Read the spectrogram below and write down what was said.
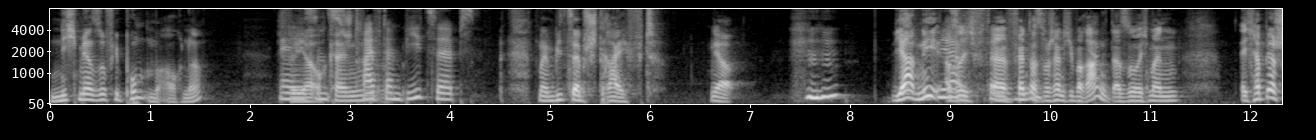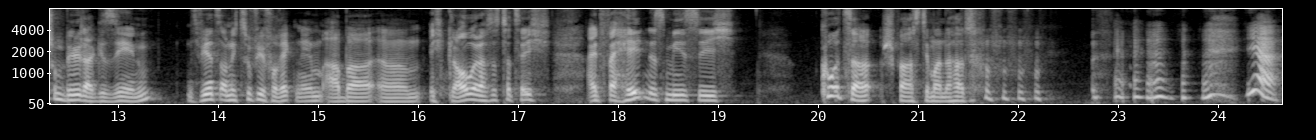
nicht mehr so viel pumpen auch, ne? Ich will Ey, ja auch keinen. streift dein Bizeps. Mein Bizeps streift. Ja. ja, nee, Ja, also ich äh, fände das wahrscheinlich überragend. Also ich meine, ich habe ja schon Bilder gesehen ich will jetzt auch nicht zu viel vorwegnehmen, aber ähm, ich glaube, das ist tatsächlich ein verhältnismäßig kurzer Spaß, den man da hat. Ja,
